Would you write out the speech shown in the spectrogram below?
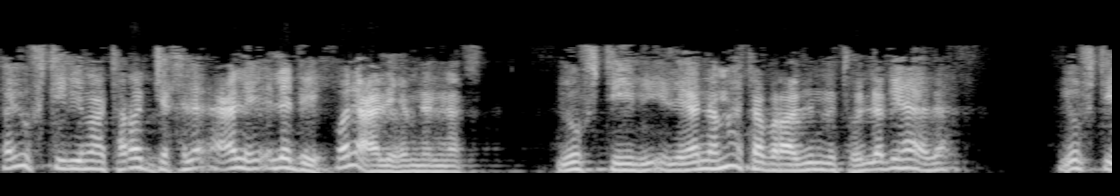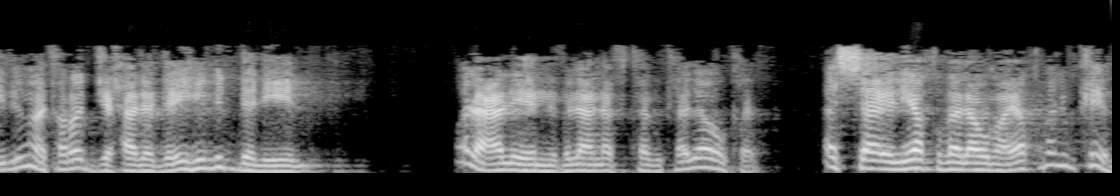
فيفتي بما ترجح لديه ولا عليه من الناس يفتي لأنه ما تبرأ ذمته إلا بهذا. يفتي بما ترجح لديه بالدليل. ولا عليه أن فلان أفتى بكذا وكذا. السائل يقبل أو ما يقبل بكيف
